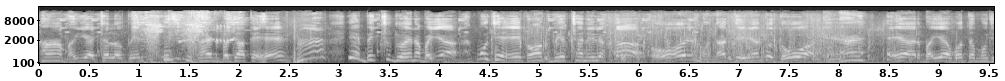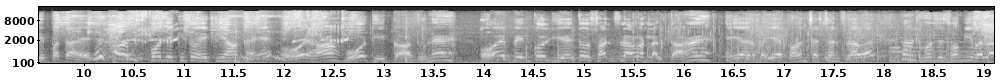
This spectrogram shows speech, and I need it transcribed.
हाँ भैया चलो फिर। इसकी बैंड बजाते हैं। हम्म, ये बिच्छू जो है ना भैया मुझे एक आँख भी अच्छा नहीं लगता। ओए मुन्ना तेरे तो दो आँखें हैं। यार भैया वो तो मुझे पता है। और इस पौधे की तो एक ही आँख है। ओए हाँ वो ठीक कहा तूने ओए बिल्कुल ये तो सनफ्लावर लगता है। यार भैया कौन सा सनफ्लावर प्लांट वर्सेस ज़ॉम्बी वाला।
